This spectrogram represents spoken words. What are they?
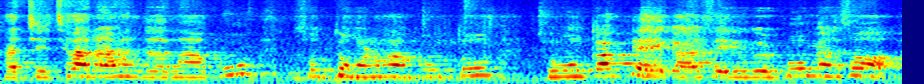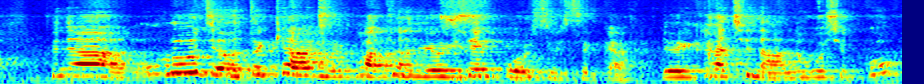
같이 차를 한잔하고 소통을 하고 또 좋은 카페에 가서 이걸 보면서 그냥 오로지 어떻게 하면 우리 파트너 여기 데리고 올 수 있을까 여기 같이 나누고 싶고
